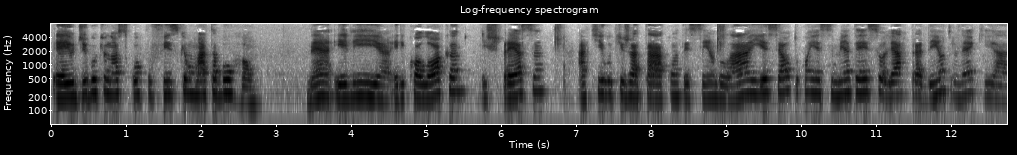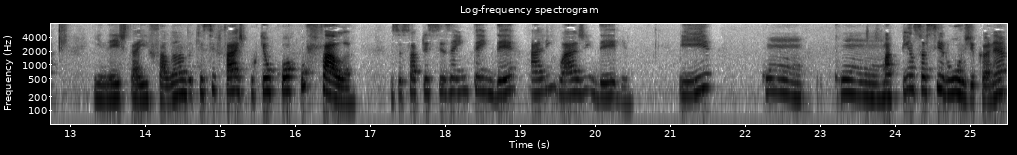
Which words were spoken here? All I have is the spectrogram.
É, eu digo que o nosso corpo físico é um mata-borrão, né? Ele, ele coloca, expressa aquilo que já está acontecendo lá. E esse autoconhecimento é esse olhar para dentro, né? Que a Inês está aí falando, que se faz porque o corpo fala. Você só precisa entender a linguagem dele. E ir com, com uma pinça cirúrgica, né?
